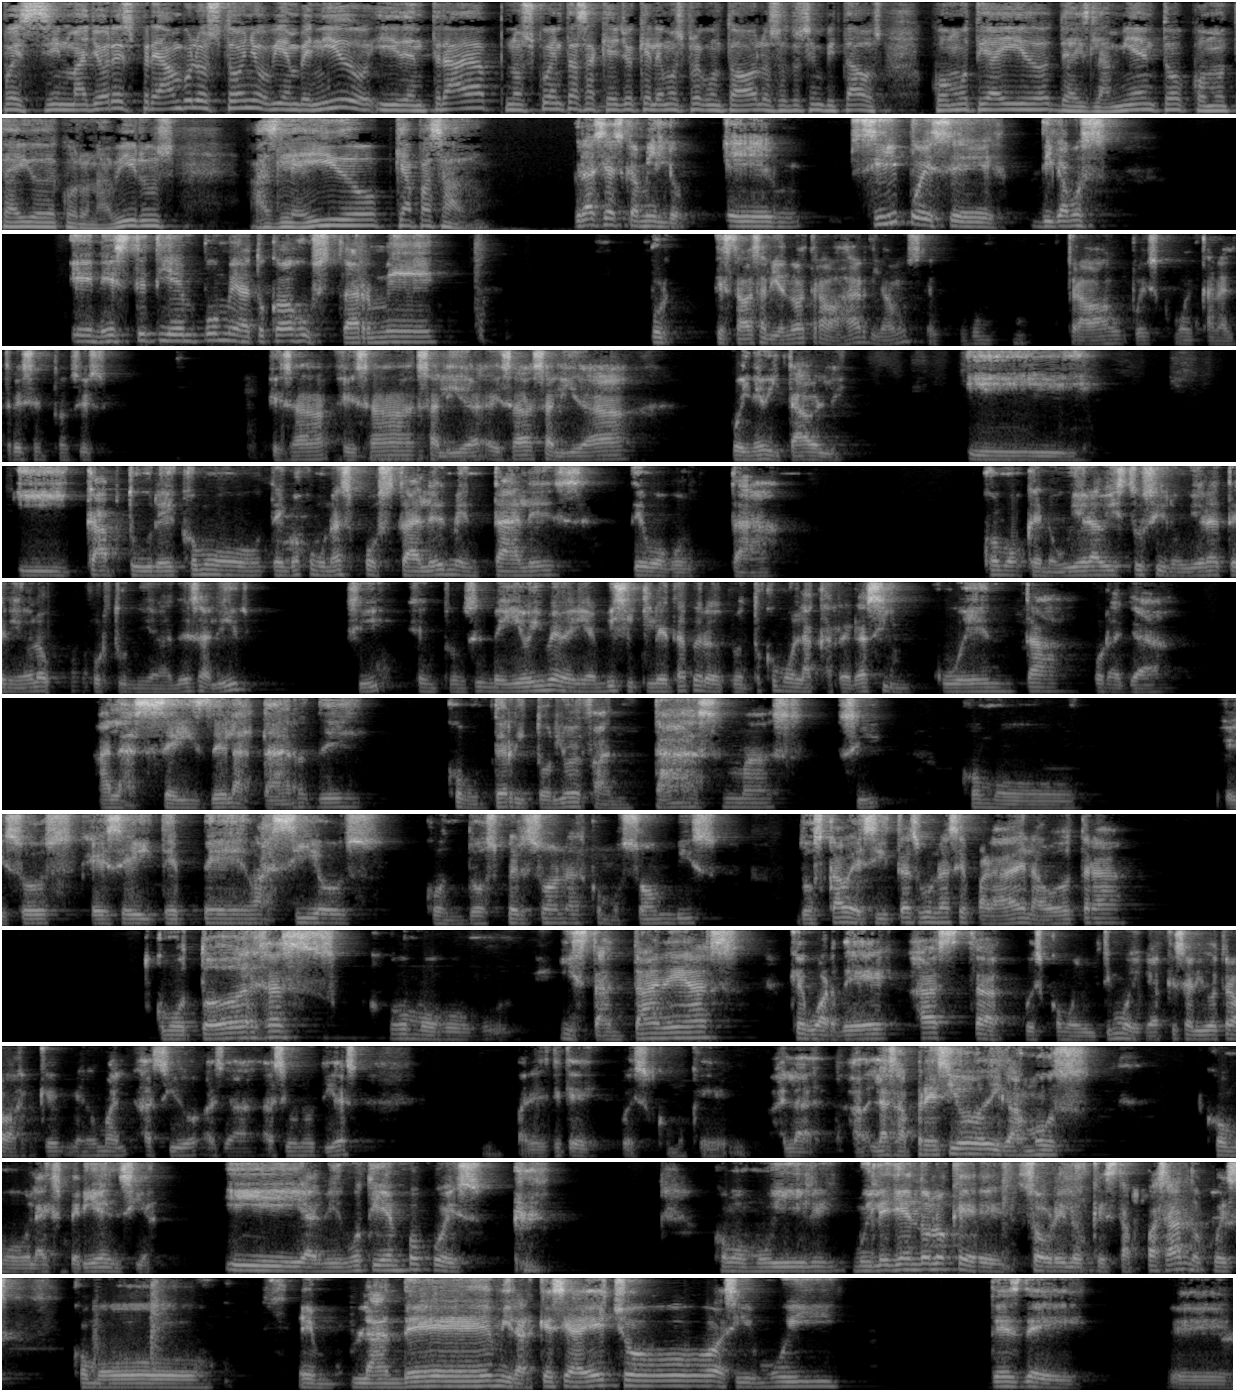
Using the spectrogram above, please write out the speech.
Pues sin mayores preámbulos, Toño, bienvenido y de entrada nos cuentas aquello que le hemos preguntado a los otros invitados. ¿Cómo te ha ido de aislamiento? ¿Cómo te ha ido de coronavirus? ¿Has leído? ¿Qué ha pasado? Gracias, Camilo. Eh, sí, pues eh, digamos, en este tiempo me ha tocado ajustarme porque estaba saliendo a trabajar, digamos, tengo un trabajo pues como en Canal 13, entonces esa, esa, salida, esa salida fue inevitable. Y, y capturé como, tengo como unas postales mentales de Bogotá, como que no hubiera visto si no hubiera tenido la oportunidad de salir ¿sí? Entonces me iba y me venía en bicicleta, pero de pronto como la carrera 50 por allá, a las 6 de la tarde, como un territorio de fantasmas, ¿sí? Como esos SITP vacíos con dos personas como zombies, dos cabecitas, una separada de la otra, como todas esas como instantáneas que guardé hasta, pues como el último día que he salido a trabajar, que menos mal ha sido hace, unos días, parece que pues como que las aprecio, digamos, como la experiencia. Y al mismo tiempo, pues, como muy, muy leyendo lo que, sobre lo que está pasando, pues, como en plan de mirar qué se ha hecho, así muy desde eh,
